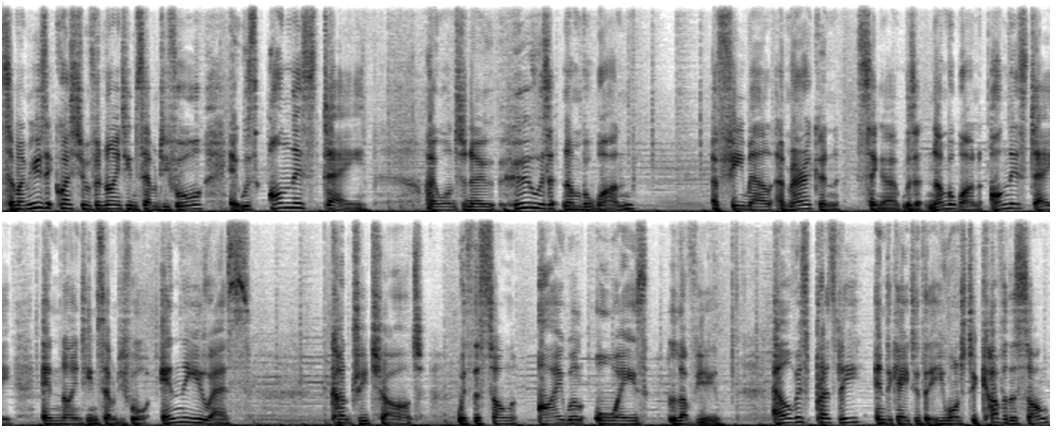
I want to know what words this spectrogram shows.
So my music question for 1974, it was on this day. I want to know who was at number one a female American singer was at number one on this day in 1974 in the US country chart with the song I Will Always Love You. Elvis Presley indicated that he wanted to cover the song.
